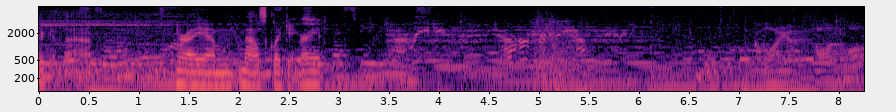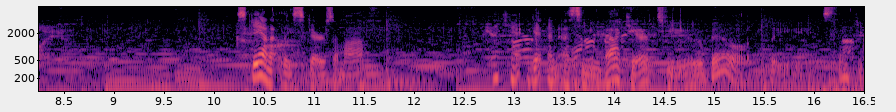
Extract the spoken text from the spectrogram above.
Look at that. Forces are under attack. Here I am mouse clicking, right? Scan at least scares them off. I can't get an SCV back here to build, please. Thank you.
